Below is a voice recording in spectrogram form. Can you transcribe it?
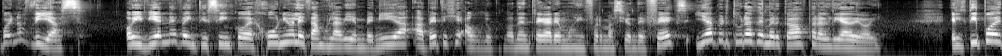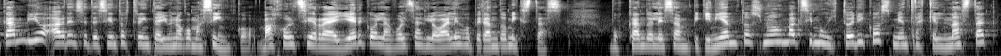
Buenos días. Hoy viernes 25 de junio les damos la bienvenida a BTG Outlook, donde entregaremos información de FEX y aperturas de mercados para el día de hoy. El tipo de cambio abre en 731,5, bajo el cierre de ayer con las bolsas globales operando mixtas, buscando el S&P 500 nuevos máximos históricos, mientras que el Nasdaq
